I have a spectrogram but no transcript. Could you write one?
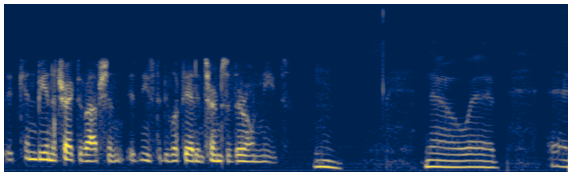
it can be an attractive option. It needs to be looked at in terms of their own needs. Mm. Now, uh, uh,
